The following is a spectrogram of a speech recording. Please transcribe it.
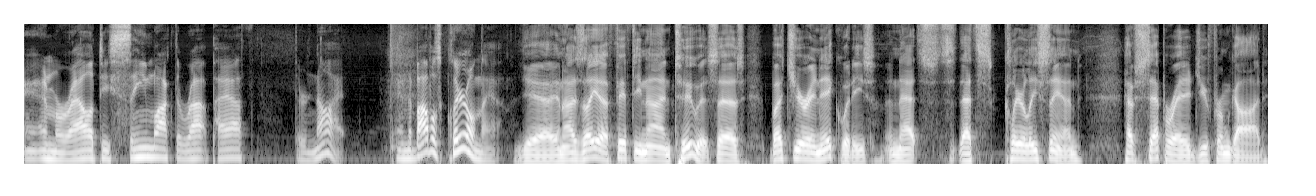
and morality seem like the right path, they're not. And the Bible's clear on that. Yeah, in Isaiah 59 2, it says, But your iniquities, and that's, that's clearly sin, have separated you from God,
